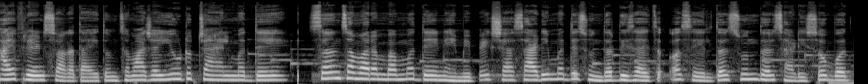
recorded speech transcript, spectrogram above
हाय फ्रेंड्स स्वागत आहे तुमचं माझ्या यूट्यूब चॅनलमध्ये सण समारंभामध्ये नेहमीपेक्षा साडीमध्ये सुंदर दिसायचं असेल तर सुंदर साडीसोबत.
